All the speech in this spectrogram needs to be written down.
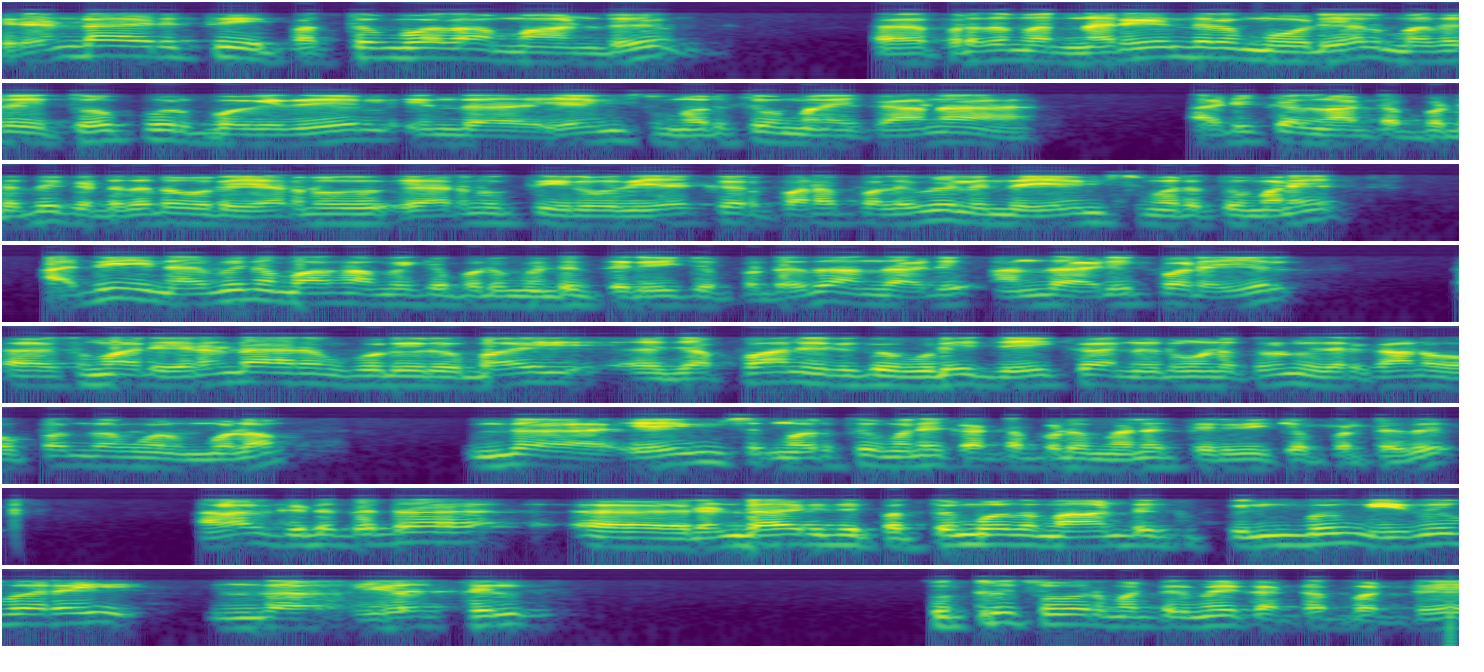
இரண்டாயிரத்தி பத்தொன்பதாம் ஆண்டு பிரதமர் நரேந்திர மோடியால் மதுரை தோப்பூர் பகுதியில் இந்த எய்ம்ஸ் மருத்துவமனைக்கான அடிக்கல் நாட்டப்பட்டது. கிட்டத்தட்ட ஒரு இருநூறு இருநூத்தி இருபது ஏக்கர் பரப்பளவில் இந்த எய்ம்ஸ் மருத்துவமனை அதிநவீனமாக அமைக்கப்படும் என்று தெரிவிக்கப்பட்டது. அந்த அடி அந்த அடிப்படையில் சுமார் இரண்டாயிரம் கோடி ரூபாய் ஜப்பானில் இருக்கக்கூடிய ஜெய்கா நிறுவனத்துடன் இதற்கான ஒப்பந்தங்கள் மூலம் இந்த எய்ம்ஸ் மருத்துவமனை கட்டப்படும் என தெரிவிக்கப்பட்டது. ஆனால் கிட்டத்தட்ட இரண்டாயிரத்தி பத்தொன்பதாம் ஆண்டுக்கு பின்பும் இதுவரை இந்த இடத்தில் சுற்றுச்சுவர் மட்டுமே கட்டப்பட்டு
